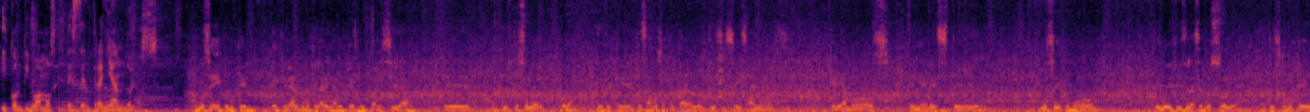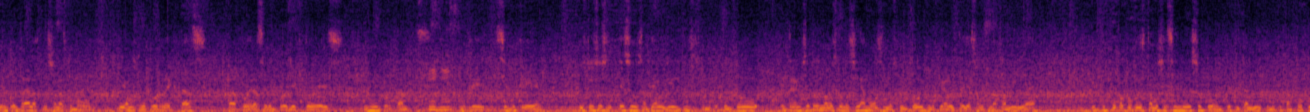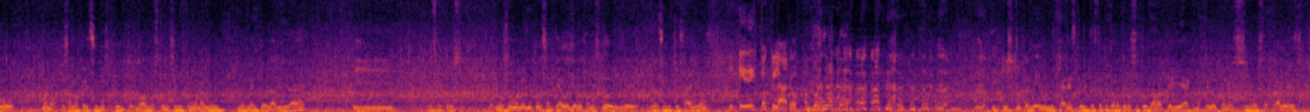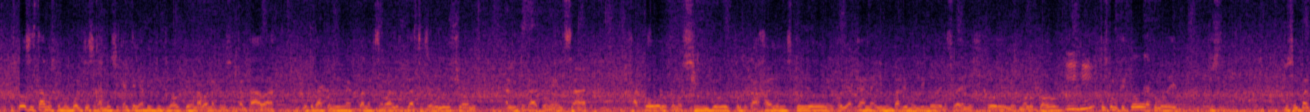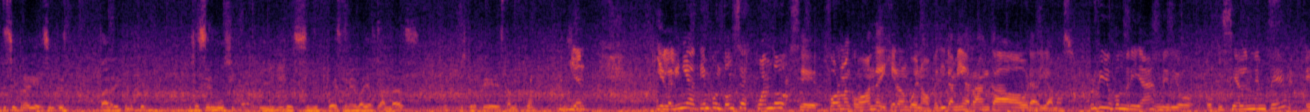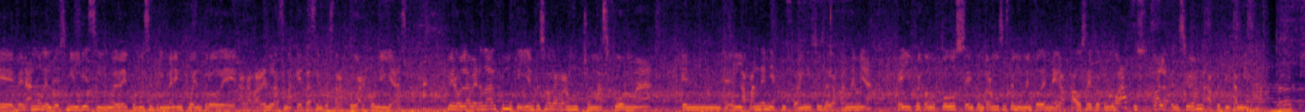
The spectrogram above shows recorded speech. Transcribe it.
y continuamos desentrañándolos. No sé, como que en general como que la dinámica es muy parecida. Eh, justo solo, bueno, desde que empezamos a tocar a los 16 años, queríamos tener este, no sé, como, es muy difícil hacerlo solo. Entonces como que encontrar a las personas como, digamos, como correctas para poder hacer un proyecto es, muy importante. Como que siento que justo eso, Santiago Little Jesus como que juntó, entre nosotros no nos conocíamos y nos juntó y como que ahorita ya somos una familia. Y pues poco a poco estamos haciendo eso con Petit Ami, como que tampoco, bueno, o sea, no crecimos juntos, ¿no? Nos conocimos como en algún momento de la vida y nosotros no sé, bueno, yo con Santiago ya lo conozco desde, hace muchos años. Que quede esto claro. y justo también Mijares, que ahorita está tocando con nosotros la batería, como que lo conocimos a través. Pues todos estábamos como envueltos en la música. Él tenía Big Big Love, que era una banda que nos encantaba. Yo tocaba con una banda que se llamaba Los Plastics Revolution. Alguien tocaba con Elsa. Jacobo lo conocí yo porque trabajaba en un estudio en Coyoacán, ahí en un barrio muy lindo de la Ciudad de México, de los Molotov. Entonces como que todo era como de, pues, pues en parte siempre, siempre es padre como que pues hacer música. Y pues si puedes tener varias bandas, pues creo que está mejor. Bien. Y en la línea de tiempo, entonces, ¿cuándo se forman como banda y dijeron, bueno, Petita Mía arranca ahora, digamos? Creo que yo pondría medio oficialmente eh, verano del 2019 como ese primer encuentro de agarrar las maquetas y empezar a jugar con ellas. Pero la verdad como que ya empezó a agarrar mucho más forma en, la pandemia, justo a inicios de la pandemia, que ahí fue cuando todos encontramos este momento de mega pausa y fue como, ah, pues toda la atención a Petita Mía.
